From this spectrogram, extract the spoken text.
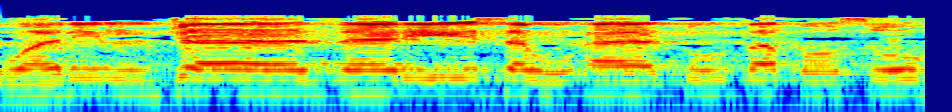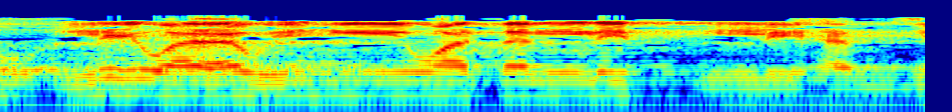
وللجازر سوآت فاقصر لواوه وثلث لهمز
